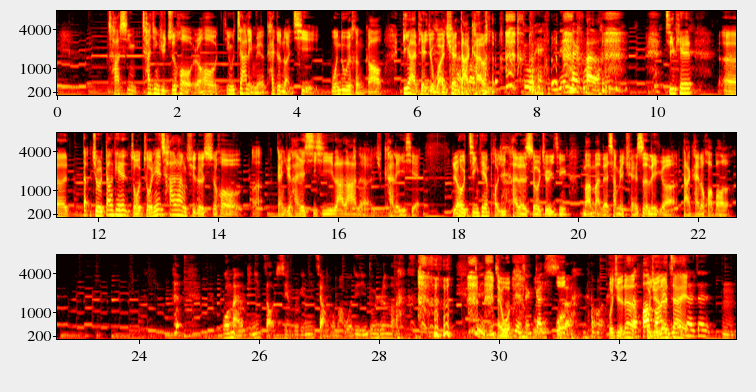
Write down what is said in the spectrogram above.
插进插进去之后，然后因为家里面开着暖气，温度会很高，第二天就完全打开了。对，你那太快了。今天，呃，当就是当天昨昨天插上去的时候，呃，感觉还是稀稀拉拉的，就开了一些，然后今天跑去看的时候，就已经满满的上面全是那个打开的花苞了。我买的比你早，之前不是跟你讲过吗？我的已经都扔了，就已经全部变成干尸我了？我觉得，我觉得在嗯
